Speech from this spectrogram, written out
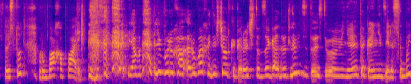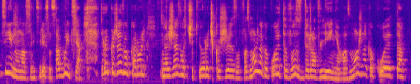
То есть тут рубаха парень. Я бы, либо руха, рубаха девчонка, короче, тут загадывают люди. То есть у меня такая неделя событий. Ну, у нас интересно, события. Тройка жезлов, король жезлов, четверочка жезлов. Возможно, какое-то выздоровление, возможно, какое-то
